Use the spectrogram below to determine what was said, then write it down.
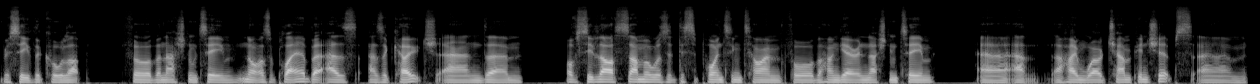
receive the call up for the national team, not as a player, but as as a coach. And um, obviously, last summer was a disappointing time for the Hungarian national team uh, at the Home World Championships. Um,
